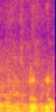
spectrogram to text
I'll just open.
